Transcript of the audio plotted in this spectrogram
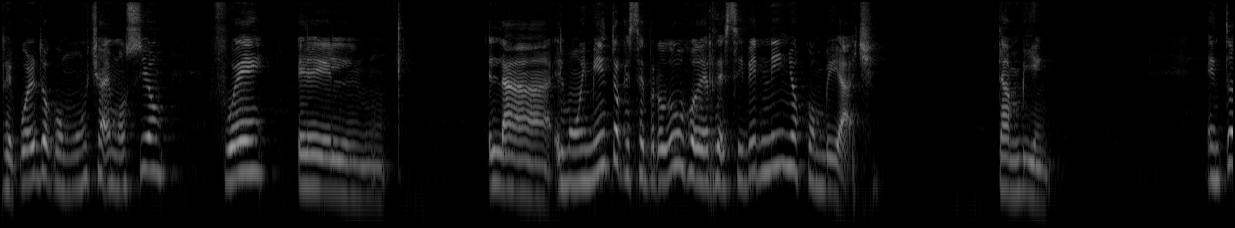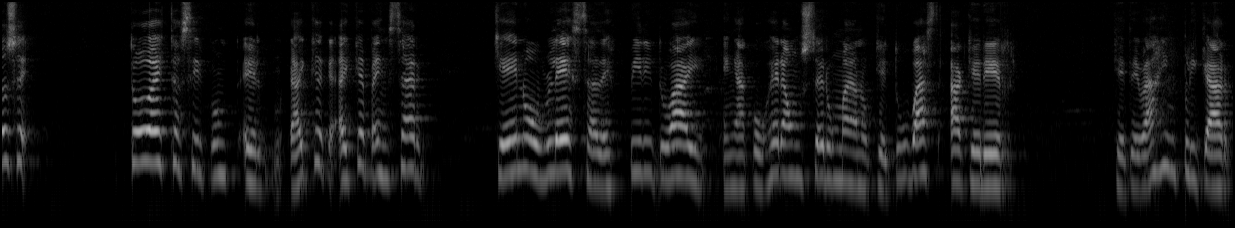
recuerdo con mucha emoción, fue el, el movimiento que se produjo de recibir niños con VIH también. Entonces, toda esta circunstancia, hay que, hay que pensar qué nobleza de espíritu hay en acoger a un ser humano que tú vas a querer, que te vas a implicar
